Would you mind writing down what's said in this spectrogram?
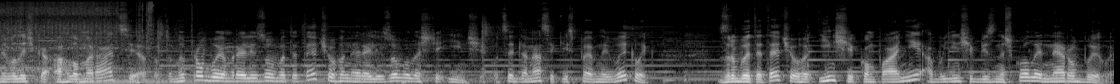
невеличка агломерація. Тобто ми пробуємо реалізовувати те, чого не реалізовували ще інші. Оце для нас якийсь певний виклик зробити те, чого інші компанії або інші бізнес-школи не робили.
